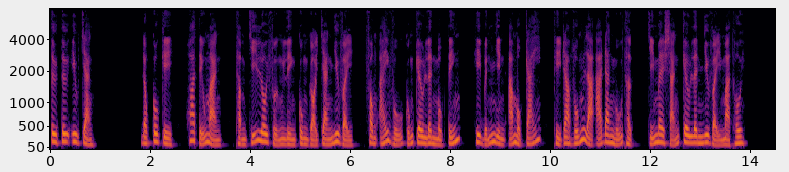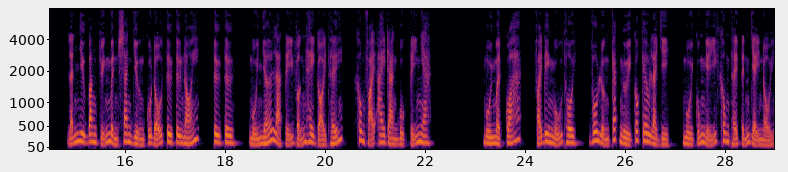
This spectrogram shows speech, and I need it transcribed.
Tư Tư yêu chàng. Độc Cô Kỳ, Hoa Tiểu Mạn, thậm chí Lôi Phượng liền cùng gọi chàng như vậy, Phong Ái Vũ cũng kêu lên một tiếng, Hi Bỉnh nhìn ả một cái, thì ra vốn là ả đang ngủ thật, chỉ mê sản kêu lên như vậy mà thôi. Lãnh Như Băng chuyển mình sang giường của Đỗ Tư Tư nói, Tư Tư, muội nhớ là tỷ vẫn hay gọi thế, không phải ai ràng buộc tỷ nha. Muội mệt quá, phải đi ngủ thôi. Vô luận các người có kêu là gì, muội cũng nghĩ không thể tỉnh dậy nổi.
